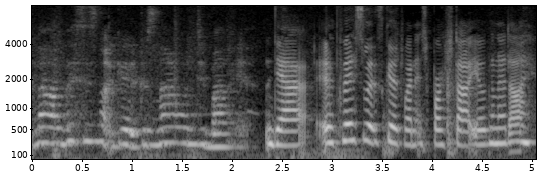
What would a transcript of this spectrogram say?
No, this is not good because now I want to buy it. Yeah, if this looks good when it's brushed out, you're gonna die.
